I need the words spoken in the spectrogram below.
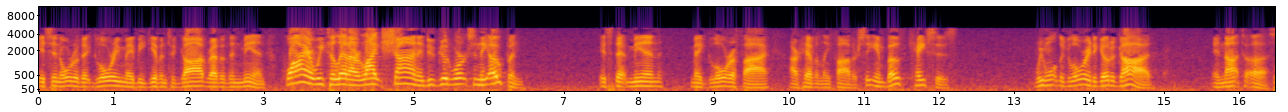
It's in order that glory may be given to God rather than men. Why are we to let our light shine and do good works in the open? It's that men may glorify our Heavenly Father. See, in both cases, we want the glory to go to God and not to us.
